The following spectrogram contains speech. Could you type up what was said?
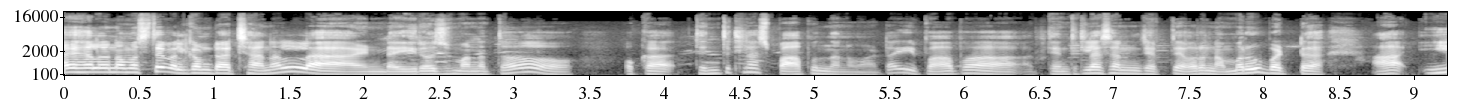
Hi hello namaste welcome to our channel. And ఈరోజు మనతో ఒక టెన్త్ క్లాస్ పాప ఉందన్నమాట. ఈ పాప టెన్త్ క్లాస్ అని చెప్తే ఎవరు నమ్మరు బట్ ఆ ఈ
